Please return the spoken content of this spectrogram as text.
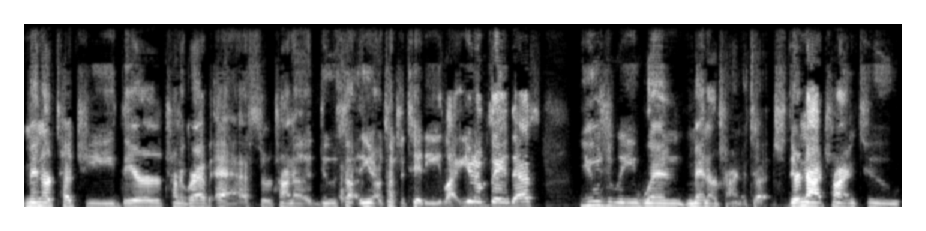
men are touchy, they're trying to grab ass or trying to do something, you know, touch a titty. Like, you know what I'm saying? That's usually when men are trying to touch. They're not trying to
